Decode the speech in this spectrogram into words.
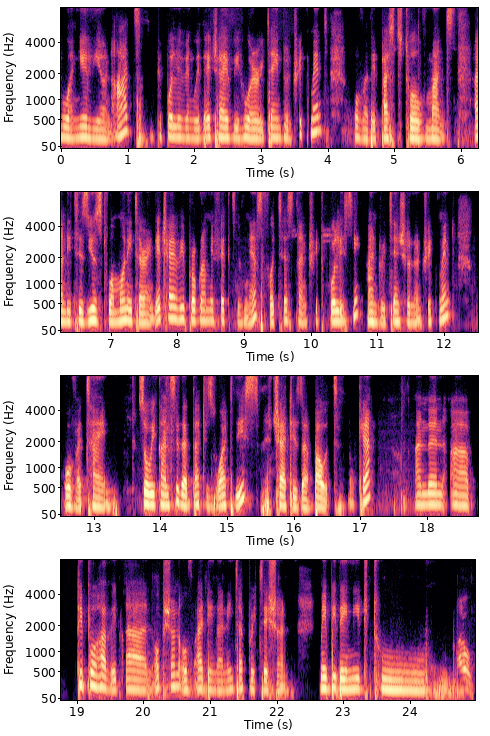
who are newly on ART, people living with HIV who are retained on treatment over the past 12 months. And it is used for monitoring HIV program effectiveness for test and treat policy and retention on treatment over time. So we can see that that is what this chart is about, okay? And then uh, people have it, uh, an option of adding an interpretation. Maybe they need to oh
